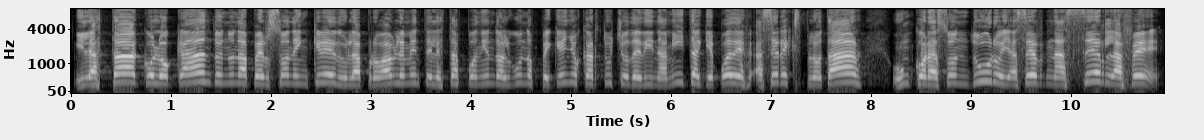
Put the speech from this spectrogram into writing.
y la está colocando en una persona incrédula, probablemente le estás poniendo algunos pequeños cartuchos de dinamita que puede hacer explotar un corazón duro y hacer nacer la fe.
